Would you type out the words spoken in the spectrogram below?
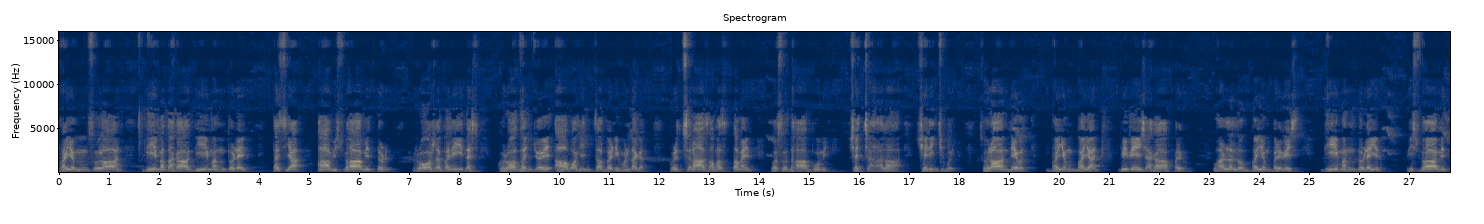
భయం సురాన్ ధీమత ధీమంతుడై తస్య ఆ విశ్వామిత్రుడు రోషపరీత క్రోధంచో ఆవహించబడి ఉండగా కృత్స్న సమస్తమైన వసుధా భూమి చచ్చాలా చలించిపోయి సురాన్ దేవ భయం భయాన్ వివేశ వాళ్ళలో భయం ప్రవేశ్ ధీమంతుడైన విశ్వామిత్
